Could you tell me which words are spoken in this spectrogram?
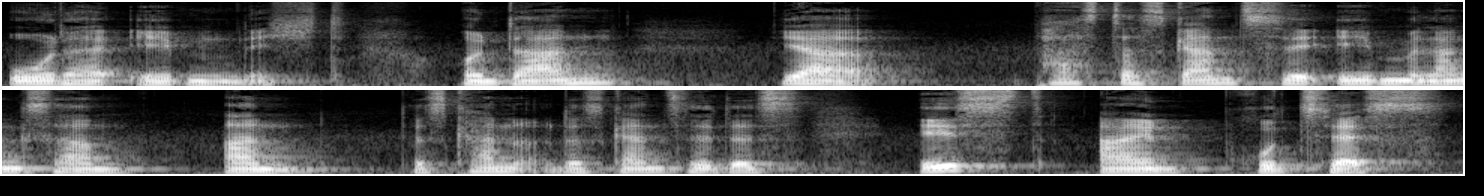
oder eben nicht? Und dann, ja, passt das Ganze eben langsam an. Das kann, das Ganze, das ist ein Prozess.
